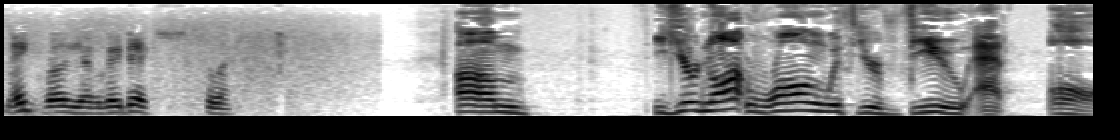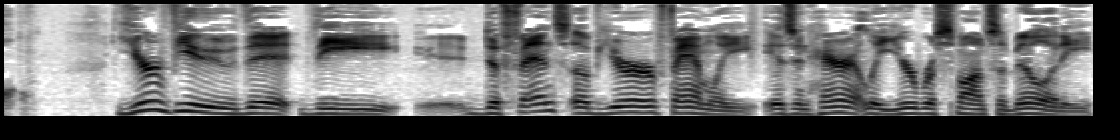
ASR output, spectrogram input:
thank you, brother. You have a great day. Bye. Um, you're not wrong with your view at all. Your view that the uh, defense of your family is inherently your responsibility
